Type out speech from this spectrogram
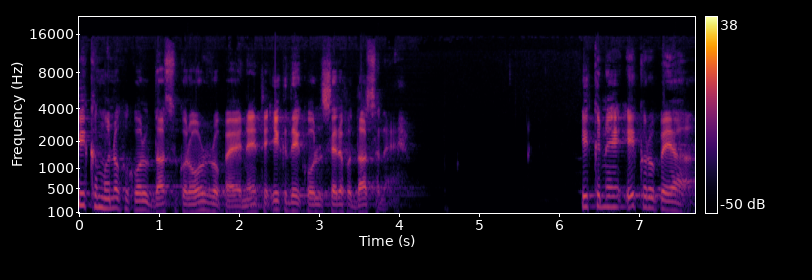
ਇੱਕ ਮਨੁੱਖ ਕੋਲ 10 ਕਰੋੜ ਰੁਪਏ ਨੇ ਤੇ ਇੱਕ ਦੇ ਕੋਲ ਸਿਰਫ 10 ਨੇ। ਇੱਕ ਨੇ 1 ਰੁਪਿਆ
